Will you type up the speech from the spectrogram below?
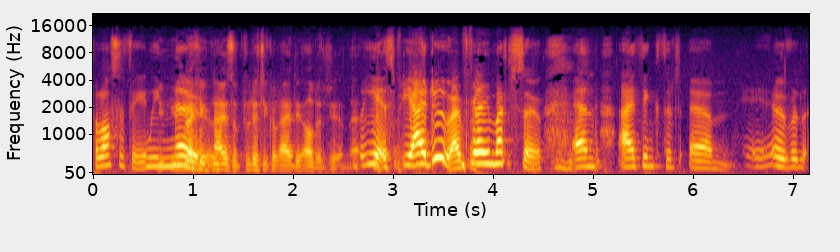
philosophy. We you, know. You recognize a political ideology in that. Yes, yeah, I do. I'm very much so. And I think that um, over the,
